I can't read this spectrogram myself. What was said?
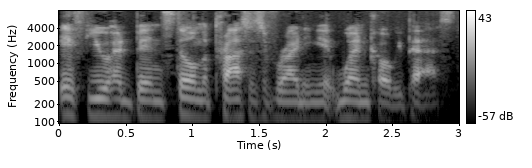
if you had been still in the process of writing it when Kobe passed.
